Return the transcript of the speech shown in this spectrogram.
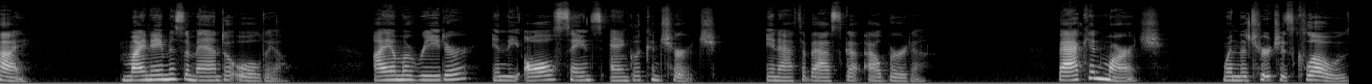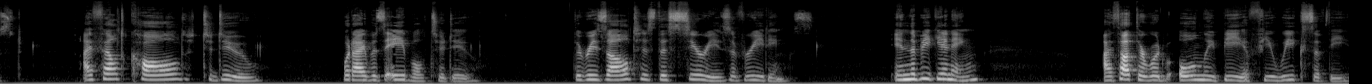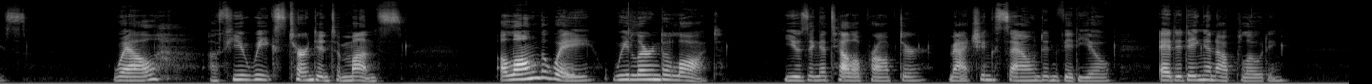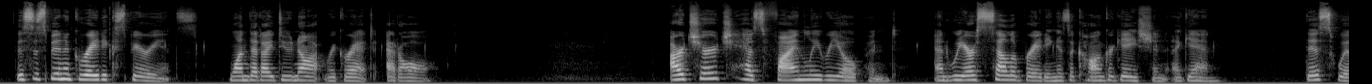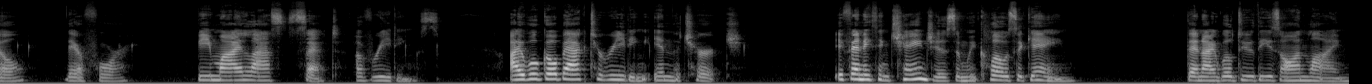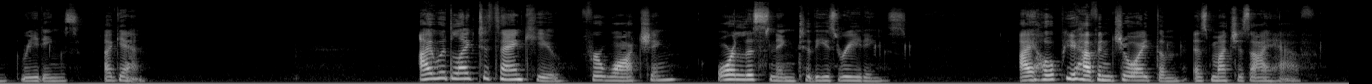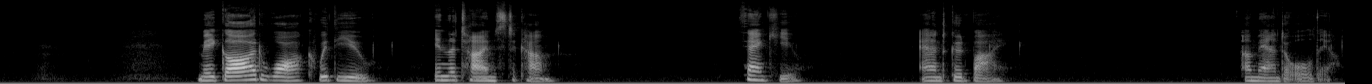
Hi, my name is Amanda Oldale. I am a reader in the All Saints Anglican Church in Athabasca, Alberta. Back in March, when the church is closed, I felt called to do what I was able to do. The result is this series of readings. In the beginning, I thought there would only be a few weeks of these. Well, a few weeks turned into months. Along the way, we learned a lot using a teleprompter, matching sound and video, editing and uploading. This has been a great experience, one that I do not regret at all. Our church has finally reopened, and we are celebrating as a congregation again. This will, therefore, be my last set of readings. I will go back to reading in the church. If anything changes and we close again, then I will do these online readings again. I would like to thank you for watching or listening to these readings. I hope you have enjoyed them as much as I have. May God walk with you in the times to come. Thank you and goodbye. Amanda Oldale.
